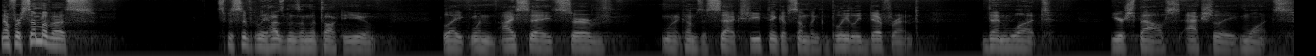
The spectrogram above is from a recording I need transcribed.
Now, for some of us, specifically husbands, I'm going to talk to you. Like when I say serve when it comes to sex, you think of something completely different than what your spouse actually wants.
